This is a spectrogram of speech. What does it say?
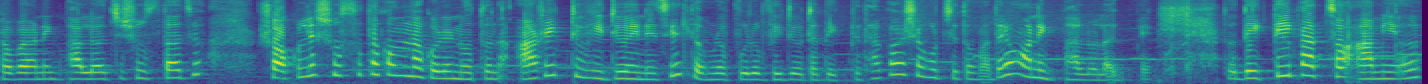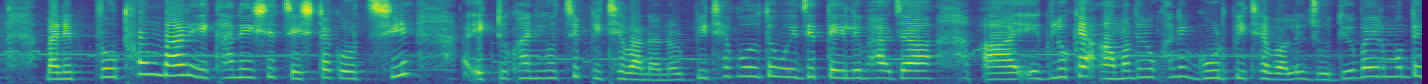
সবাই অনেক ভালো আছো, সুস্থ আছো। সকলের সুস্থতা কামনা করে নতুন আরও একটি ভিডিও এনেছি। তোমরা পুরো ভিডিওটা দেখতে থাকো, আশা করছি তোমাদের অনেক ভালো লাগবে। তো দেখতেই পাচ্ছ আমিও মানে প্রথমবার এখানে এসে চেষ্টা করছি একটুখানি হচ্ছে পিঠে বানানোর। পিঠে বলতে ওই যে তেলে ভাজা এগুলোকে আমাদের ওখানে গুড় পিঠে বলে। যদিও বা এর মধ্যে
